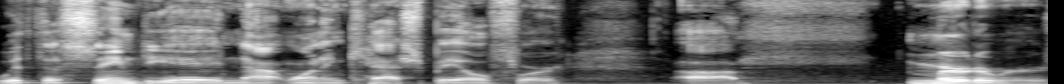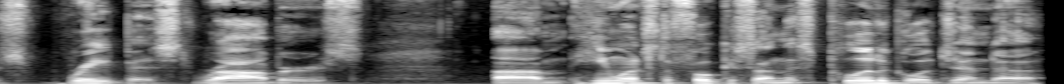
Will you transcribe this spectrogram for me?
with the same DA not wanting cash bail for uh, murderers, rapists, robbers. Um, he wants to focus on this political agenda,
